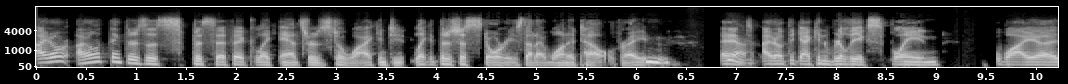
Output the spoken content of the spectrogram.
I don't I don't think there's a specific like answers to why I can do like there's just stories that I want to tell, right? Mm-hmm. Mhm. Yeah. And I don't think I can really explain why uh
